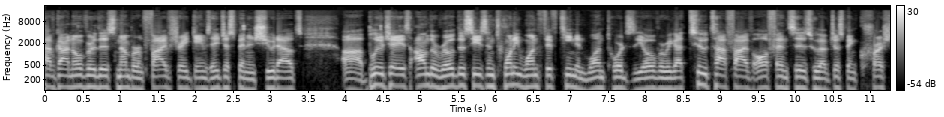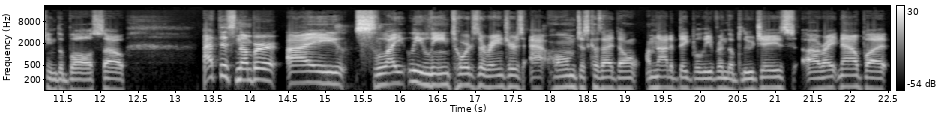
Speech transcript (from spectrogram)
have gone over this number in five straight games. They've just been in shootouts. Uh, Blue Jays on the road this season, 21, 15, and 1 towards the over. We got two top five offenses who have just been crushing the ball. So at this number, I slightly lean towards the Rangers at home just because I don't, I'm not a big believer in the Blue Jays uh, right now, but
